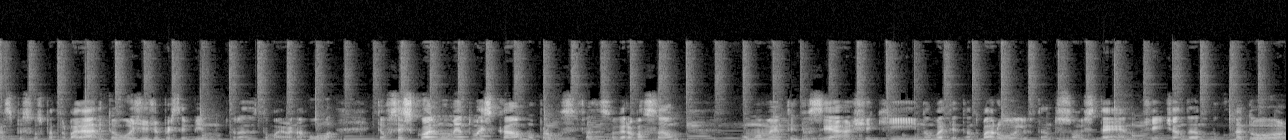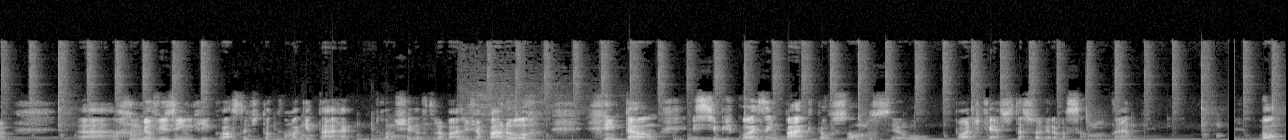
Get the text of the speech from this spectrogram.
as pessoas para trabalhar, então hoje eu já percebi um trânsito maior na rua. Então você escolhe um momento mais calmo para você fazer a sua gravação, um momento em que você acha que não vai ter tanto barulho, tanto som externo, gente andando no corredor, Uh, o meu vizinho que gosta de tocar uma guitarra quando chega do trabalho já parou. Então, esse tipo de coisa impacta o som do seu podcast, da sua gravação, né? Bom,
